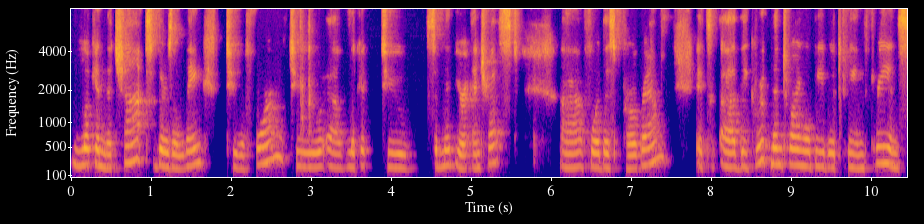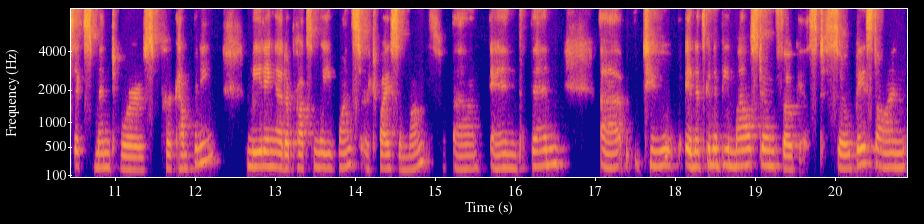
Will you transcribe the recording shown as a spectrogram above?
look in the chat. There's a link to a form to uh, look at, to submit your interest uh, for this program. It's uh, the group mentoring will be between three and six mentors per company, meeting at approximately once or twice a month, um, and then uh, to and it's going to be milestone focused. So based on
